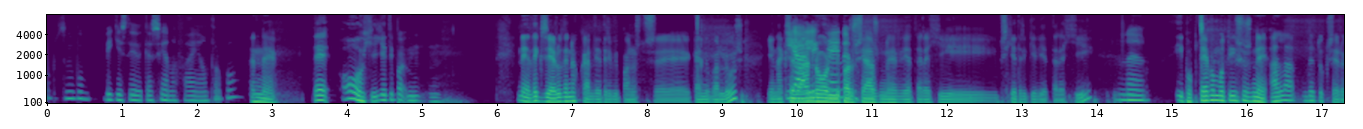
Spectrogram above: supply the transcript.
από τη στιγμή που μπήκε στη διαδικασία να φάει άνθρωπο. Ναι. Ε, όχι, γιατί... πα- μ, μ. Ναι, δεν ξέρω, δεν έχω κάνει διατριβή πάνω στους ε, κανιβαλούς για να ξέρω αν αλήθεια όλοι είναι- παρουσιάζουν διαταραχή, ψυχιατρική διαταραχή. Ναι. Υποπτεύομαι ότι ίσως ναι, αλλά δεν το ξέρω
